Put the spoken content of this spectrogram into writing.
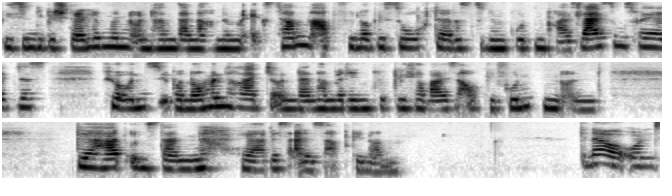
wie sind die Bestellungen und haben dann nach einem externen Abfüller gesucht, der das zu einem guten Preis-Leistungs-Verhältnis für uns übernommen hat und dann haben wir den glücklicherweise auch gefunden und der hat uns dann ja das alles abgenommen. Genau, und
